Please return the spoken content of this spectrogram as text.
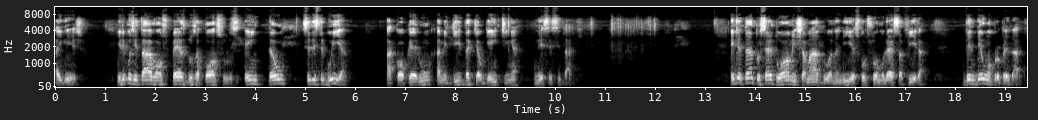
à igreja e depositavam aos pés dos apóstolos, e então se distribuía a qualquer um à medida que alguém tinha necessidade. Entretanto, certo homem chamado Ananias, com sua mulher Safira, vendeu uma propriedade.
